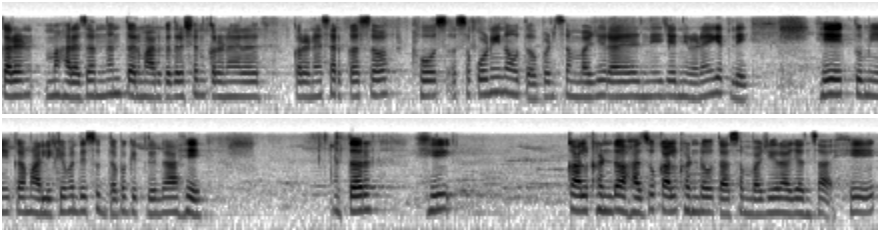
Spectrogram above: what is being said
कारण महाराजांनंतर मार्गदर्शन करणार करण्यासारखं असं ठोस असं कोणी नव्हतं. पण संभाजीरायांनी जे निर्णय घेतले हे एक तुम्ही एका मालिकेमध्ये सुद्धा बघितलेलं आहे. तर हे कालखंड हा जो कालखंड होता संभाजीराजांचा हे एक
